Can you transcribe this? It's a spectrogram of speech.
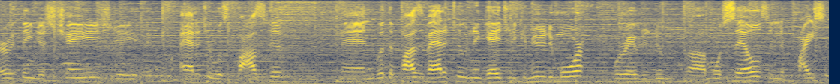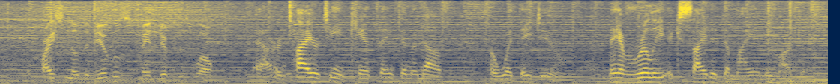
everything just changed. The attitude was positive. And with the positive attitude and engaging the community more, we were able to do uh, more sales and the pricing. The pricing of the vehicles made a difference as well. Our entire team can't thank them enough for what they do. They have really excited the Miami market.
